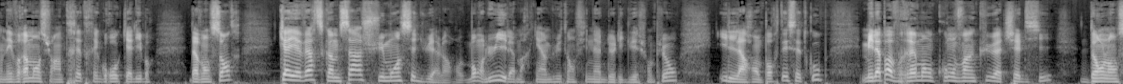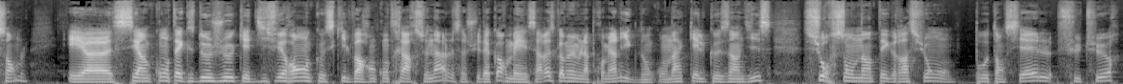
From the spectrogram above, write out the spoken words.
On est vraiment sur un très très gros calibre d'avant-centre. Kai Havertz, comme ça, je suis moins séduit. Alors bon, lui, il a marqué un but en finale de Ligue des Champions, il l'a remporté cette coupe, mais il n'a pas vraiment convaincu à Chelsea dans l'ensemble. Et euh, c'est un contexte de jeu qui est différent que ce qu'il va rencontrer à Arsenal, ça je suis d'accord, mais ça reste quand même la première ligue. Donc on a quelques indices sur son intégration potentielle, future.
